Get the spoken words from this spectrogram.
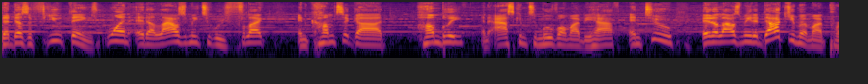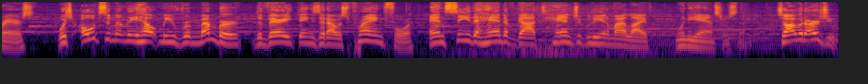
that does a few things. One, it allows me to reflect and come to God humbly and ask Him to move on my behalf. And two, it allows me to document my prayers, which ultimately help me remember the very things that I was praying for and see the hand of God tangibly in my life when He answers them. So I would urge you,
